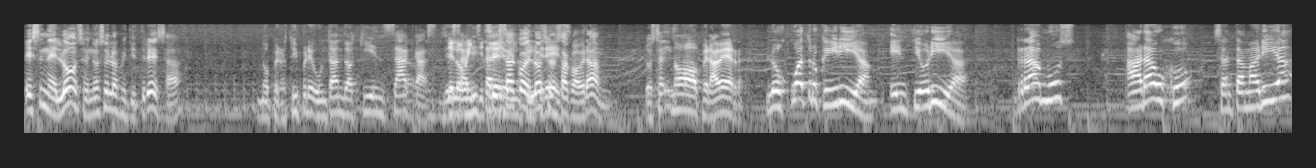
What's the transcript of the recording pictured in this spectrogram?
es en el 11, no es en los 23, ¿ah? No, pero estoy preguntando a quién sacas. De los esa lista Si de saco del 11, 23. saco a Abraham. Los no, pero a ver, los cuatro que irían, en teoría, Ramos, Araujo, Santa María,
